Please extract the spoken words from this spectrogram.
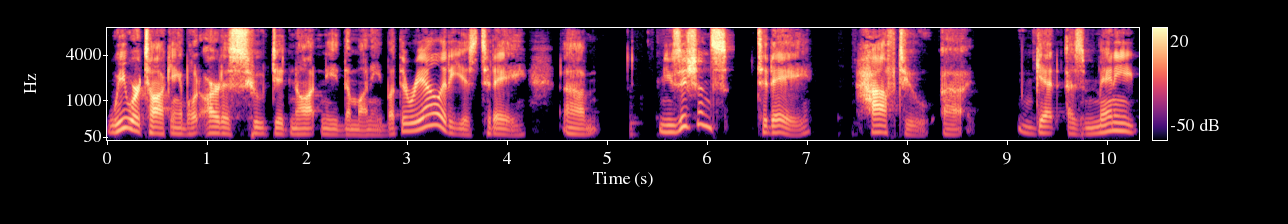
we were talking about artists who did not need the money, but the reality is today, um, musicians today have to uh, get as many,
